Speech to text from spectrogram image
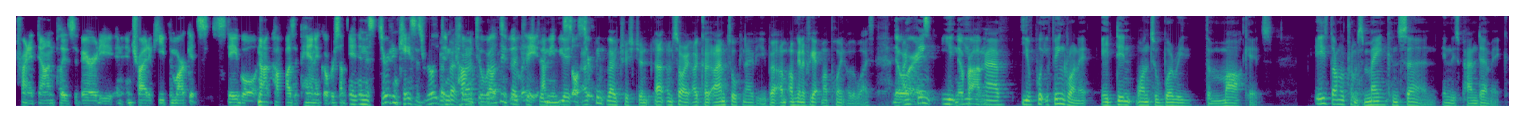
trying to downplay the severity and, and try to keep the markets stable, not cause a panic over something. And, and the surgeon cases really didn't but, but, come until relatively late. I mean, we yeah, saw. Certain... I think though, Tristan, uh, I'm sorry, I, I, am talking over you, but I'm, I'm going to forget my point otherwise. No worries. I think you, no you problem. have you've put your finger on it. It didn't want to worry the markets. Is Donald Trump's main concern in this pandemic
